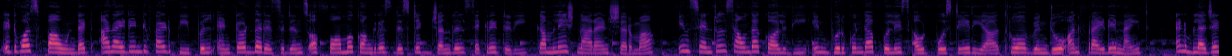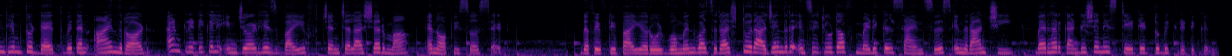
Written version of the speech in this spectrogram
it was found that unidentified people entered the residence of former Congress District General Secretary Kamlesh Narayan Sharma in Central Saunda Colony in Bhurkunda Police Outpost area through a window on Friday night and bludgeoned him to death with an iron rod and critically injured his wife Chanchala Sharma, an officer said. The 55 year old woman was rushed to Rajendra Institute of Medical Sciences in Ranchi, where her condition is stated to be critical.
